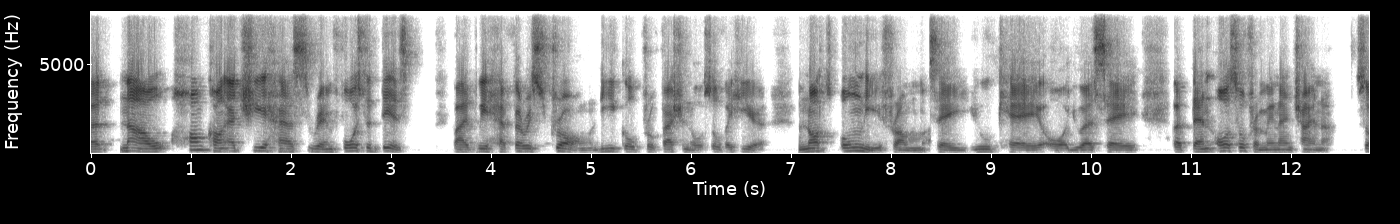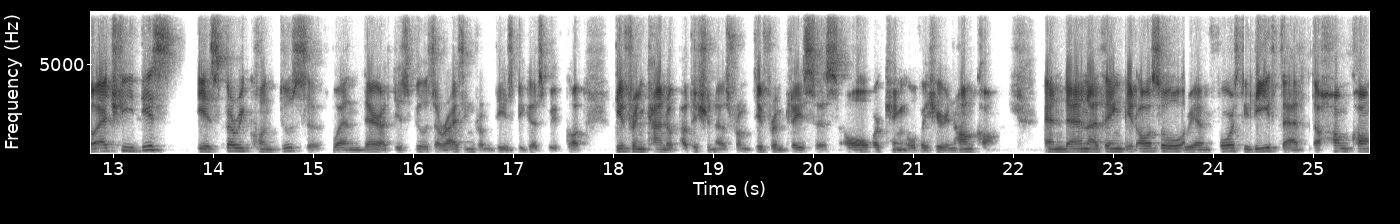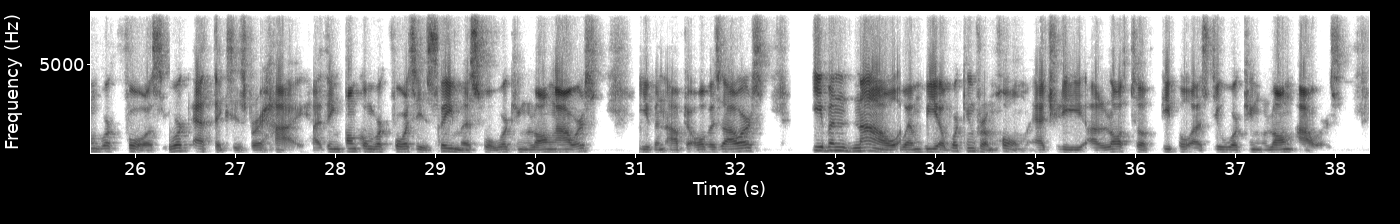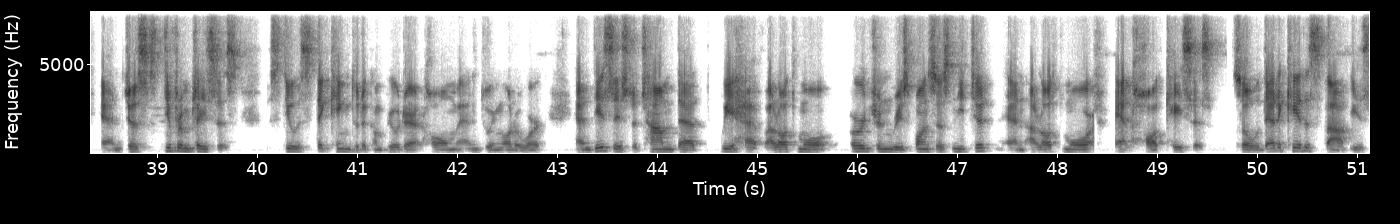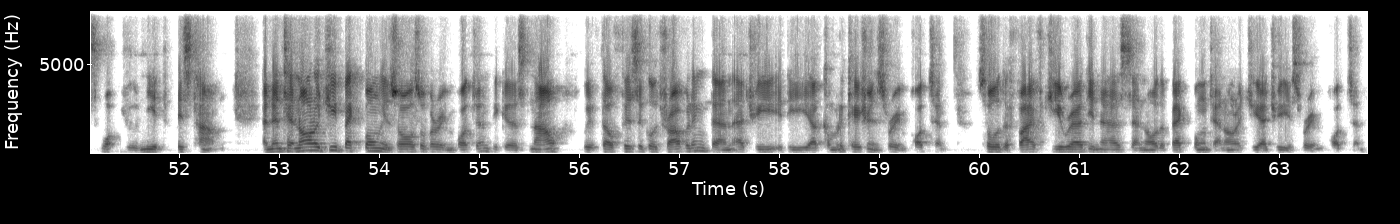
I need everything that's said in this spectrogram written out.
But now Hong Kong actually has reinforced this but we have very strong legal professionals over here, not only from, say, UK or USA, but then also from mainland China. So actually, this is very conducive when there are disputes arising from this because we've got different kind of practitioners from different places all working over here in Hong Kong. And then I think it also reinforced the belief that the Hong Kong workforce work ethics is very high. I think Hong Kong workforce is famous for working long hours, even after office hours. Even now, when we are working from home, actually a lot of people are still working long hours and just different places still sticking to the computer at home and doing all the work. And this is the time that we have a lot more urgent responses needed and a lot more ad hoc cases. So dedicated staff is what you need this time. And then technology backbone is also very important because now without physical traveling, then actually the uh, communication is very important. So the 5G readiness and all the backbone technology actually is very important.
